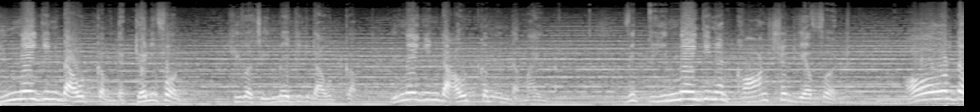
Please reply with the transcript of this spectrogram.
imagining the outcome. The telephone, he was imagining the outcome, imagining the outcome in the mind. With imaging and constant effort, all the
